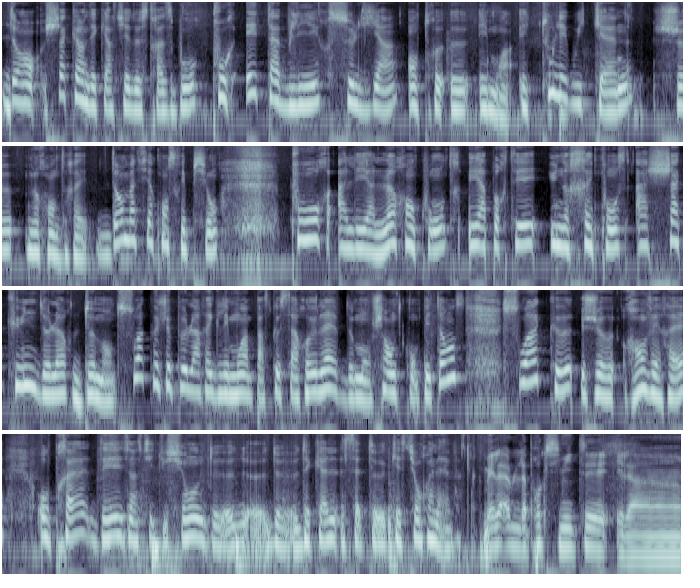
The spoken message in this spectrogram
dans chacun des quartiers de Strasbourg pour établir ce lien entre eux et moi. Et tous les week-ends, je me rendrai dans ma circonscription pour aller à leur rencontre et apporter une réponse à chacune de leurs demandes. Soit que je peux la régler moi parce que ça relève de mon champ de compétences, soit que je renverrai auprès des institutions de, desquelles cette question relève. Mais la, proximité et, la,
